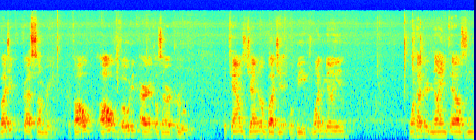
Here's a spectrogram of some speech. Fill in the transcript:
Budget request summary. If all, all voted articles are approved, the town's general budget will be one million, one hundred nine thousand,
